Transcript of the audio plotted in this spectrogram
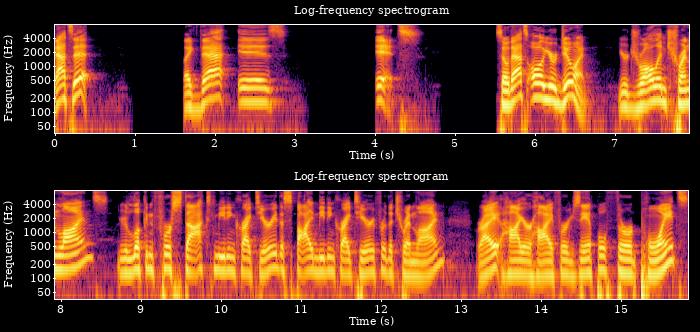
That's it. Like, that is it. So that's all you're doing. You're drawing trend lines. You're looking for stocks meeting criteria, the SPY meeting criteria for the trend line, right? Higher high, for example, third point,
